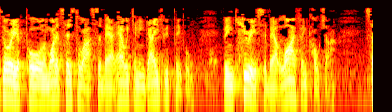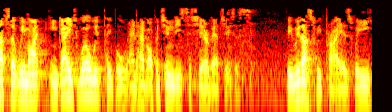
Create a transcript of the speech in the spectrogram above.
story of Paul and what it says to us about how we can engage with people, being curious about life and culture, such that we might engage well with people and have opportunities to share about Jesus. Be with us, we pray, as we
